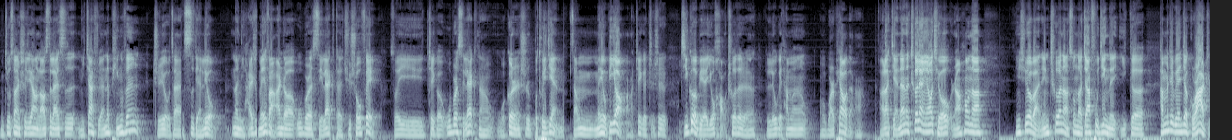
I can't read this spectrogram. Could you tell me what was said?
你就算是一辆劳斯莱斯，你驾驶员的评分只有在四点六。那你还是没法按照 Uber Select 去收费，所以这个 Uber Select 呢，我个人是不推荐，咱们没有必要啊。这个只是极个别有好车的人留给他们玩票的啊。好了，简单的车辆要求，然后呢，您需要把您车呢送到家附近的一个，他们这边叫 garage，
